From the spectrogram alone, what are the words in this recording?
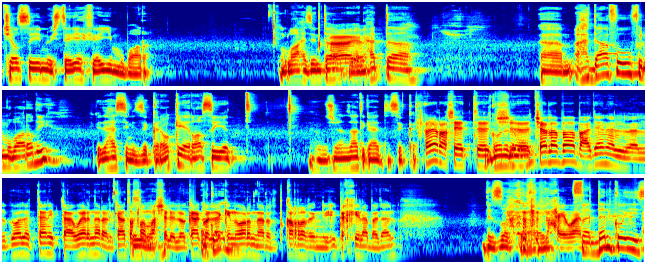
تشيلسي إنه يستريح في أي مباراة. ملاحظ أنت؟ آه يعني حتى أهدافه في المباراة دي كده حسن يتذكر okay رأسية ذاتي قاعد تتذكر؟ اي راسية تشالوبا بعدين الجول الثاني بتاع ويرنر اللي كانت أصلا أيوة. ماشية للوكاكو لكن ويرنر قرر إنه يدخلها بداله. بالضبط حيوان. فده الكويس.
